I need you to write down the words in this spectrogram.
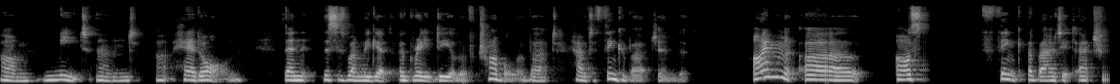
um, meet and uh, head on, then this is when we get a great deal of trouble about how to think about gender. I'm uh, asked to think about it actually,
